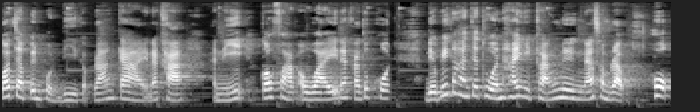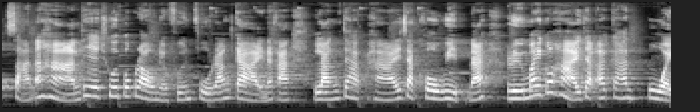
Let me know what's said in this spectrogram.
ก็จะเป็นผลดีกับร่างกายนะคะ อันนี้ก็ฝากเอาไว้นะคะ ทุกคนเดี๋ยวพี่การจะทวนให้อีกครั้งหนึ่งนะสำหรับ 6 สารอาหารที่จะช่วยพวกเราเนี่ยฟื้นฟูร่างกายนะคะ หลังจากหายจากโควิดนะหรือไม่ก็หายจากอาการป่วย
